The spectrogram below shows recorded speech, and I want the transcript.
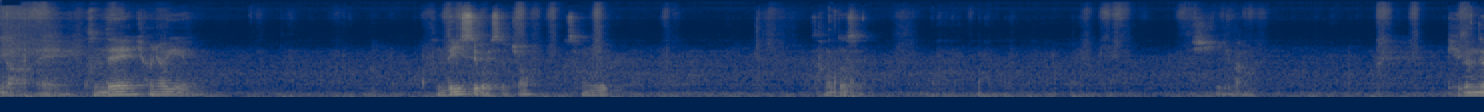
있습니다. 예, 군대 현역이에요. 군대에 쓰고 있었죠. 상급 상급 떴어요. 씨발 개병대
